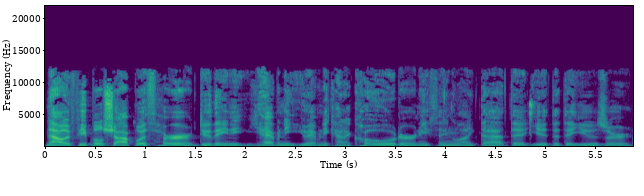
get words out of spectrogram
Now, if people shop with her, do they need, have any? You have any kind of code or anything like that that you that they use or?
